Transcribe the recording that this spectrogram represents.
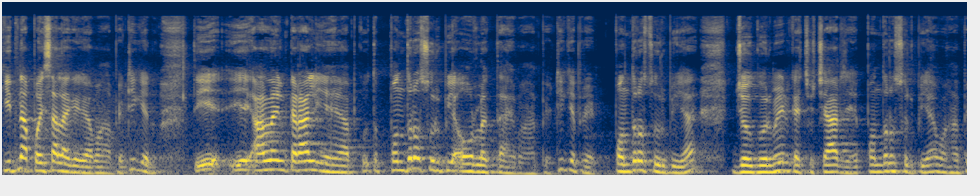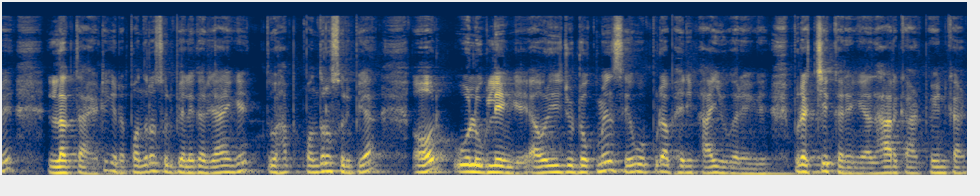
कितना पैसा लगेगा वहाँ पे, ठीक है ना? तो ये ये ऑनलाइन करा लिए हैं आपको तो पंद्रह सौ रुपया और लगता है वहाँ पे, ठीक है फ्रेंड? पंद्रह सौ रुपया, जो गवर्नमेंट का जो चार्ज है, पंद्रह सौ रुपया वहाँ पे लगता है, ठीक है ना? पंद्रह सौ रुपया लेकर जाएँगे तो वहाँ पे पंद्रह सौ रुपया और वो लोग लेंगे, और ये जो डॉक्यूमेंट्स है, वो पूरा वेरीफाई करेंगे, पूरा चेक करेंगे, आधार कार्ड, पैन कार्ड,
